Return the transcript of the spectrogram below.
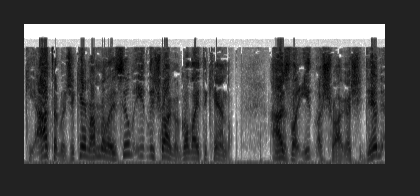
Ki atar, when she came, Amrala zil eat lishraga, go light the candle. Azla eat lishraga, she did.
